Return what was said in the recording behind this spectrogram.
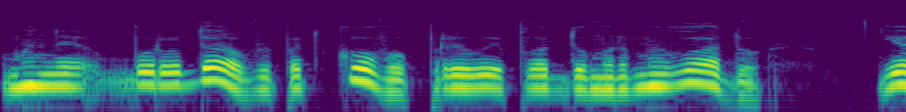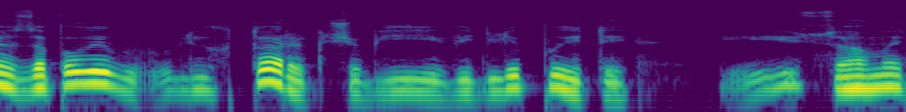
у мене борода випадково прилипла до мармеладу. Я запалив ліхтарик, щоб її відліпити, і саме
